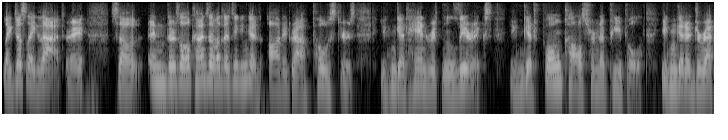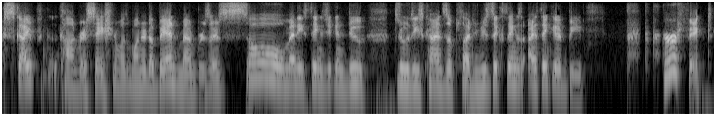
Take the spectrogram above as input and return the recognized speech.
Like just like that, right? So, and mm-hmm. there's all kinds of other things you can get autograph posters, you can get handwritten lyrics, you can get phone calls from the people, you can get a direct Skype conversation with one of the band members. There's so many things you can do through these kinds of pledge music things. I think it would be perfect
